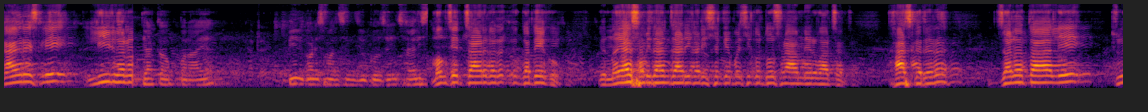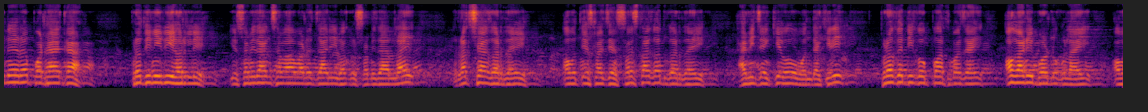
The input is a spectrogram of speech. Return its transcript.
काङ्ग्रेसले लिड गर्न त्यागका पराय वीर गणेशमान सिंहज्यूको चाहिँ छयालिस मङ्सिर चार गते- गतेको यो नयाँ संविधान जारी गरिसकेपछिको दोस्रो आम निर्वाचन। खास गरेर जनताले चुनेर पठाएका प्रतिनिधिहरूले यो संविधान सभाबाट जारी भएको संविधानलाई रक्षा गर्दै अब त्यसलाई चाहिँ संस्थागत गर्दै हामी चाहिँ के हो भन्दाखेरि प्रगतिको पथमा चाहिँ अगाडि बढ्नुको लागि अब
